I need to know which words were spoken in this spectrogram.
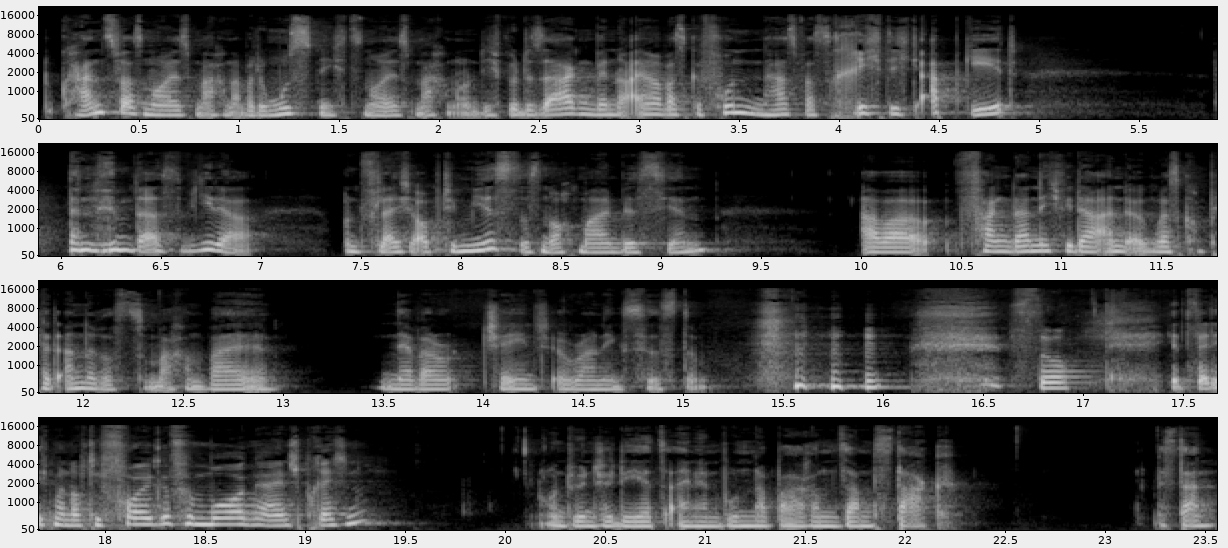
Du kannst was Neues machen, aber du musst nichts Neues machen. Und ich würde sagen, wenn du einmal was gefunden hast, was richtig abgeht, dann nimm das wieder. Und vielleicht optimierst es noch mal ein bisschen. Aber fang dann nicht wieder an, irgendwas komplett anderes zu machen, weil never change a running system. so, jetzt werde ich mal noch die Folge für morgen einsprechen und wünsche dir jetzt einen wunderbaren Samstag. Bis dann.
